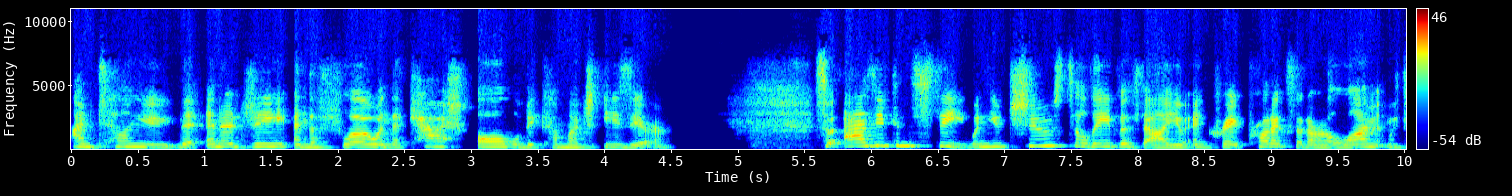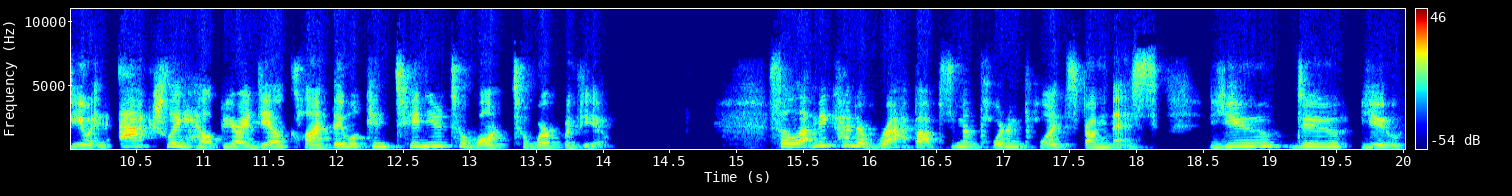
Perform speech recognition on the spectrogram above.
I'm telling you, the energy and the flow and the cash all will become much easier. So, as you can see, when you choose to lead with value and create products that are in alignment with you and actually help your ideal client, they will continue to want to work with you. So let me kind of wrap up some important points from this. You do you.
